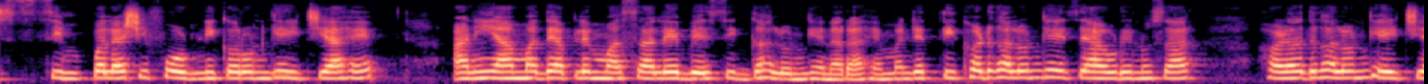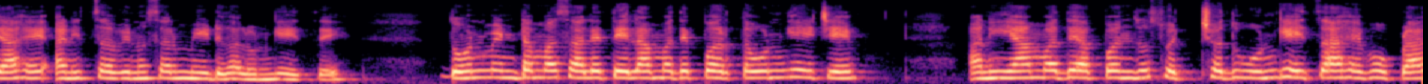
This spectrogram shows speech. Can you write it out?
सिंपल अशी फोडणी करून घ्यायची आहे. आणि यामध्ये आपले मसाले बेसिक घालून घेणार आहे. म्हणजे तिखट घालून घ्यायचे आवडीनुसार हळद घालून घ्यायची आहे आणि चवीनुसार मीठ घालून घ्यायचे. दोन मिनटं मसाले तेलामध्ये परतवून घ्यायचे आणि यामध्ये आपण जो स्वच्छ धुवून घ्यायचा आहे भोपळा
